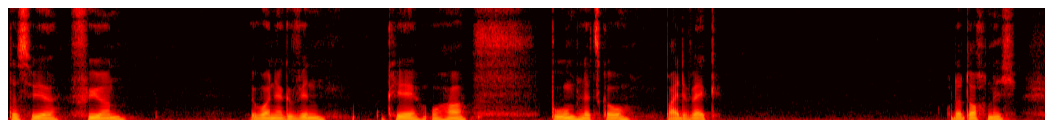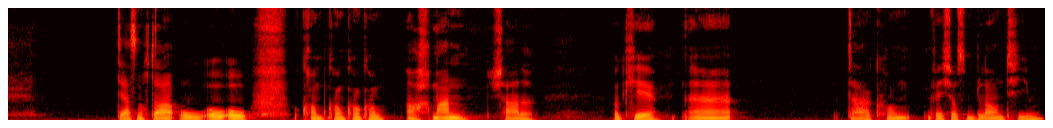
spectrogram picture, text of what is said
dass wir führen. Wir wollen ja gewinnen. Okay, oha. Boom, let's go. Beide weg. Oder doch nicht? Der ist noch da. Oh, oh, oh. Komm, komm, komm, komm. Ach Mann, schade. Okay. Äh, da kommen welche aus dem blauen Team.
